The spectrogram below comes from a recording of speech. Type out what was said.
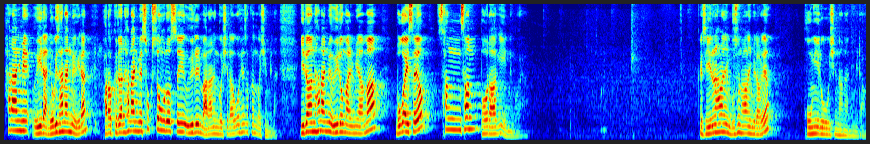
하나님의 의란 여기서 하나님의 의란 바로 그런 하나님의 속성으로서의 의를 말하는 것이라고 해석한 것입니다. 이러한 하나님의 의로 말미암아 뭐가 있어요? 상선벌학이 있는 거예요. 그래서 이런 하나님 무슨 하나님이라고 해요? 공의로우신 하나님이라고.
